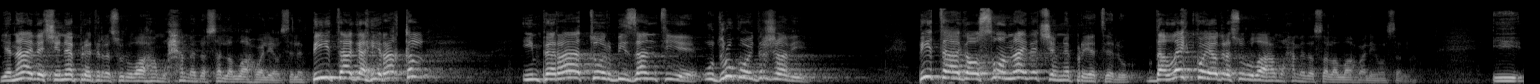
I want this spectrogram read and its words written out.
je najveći neprijatelj Rasulullaha Muhammeda sallallahu alaihi wa sallam. Pita ga Hirakl, imperator Bizantije u drugoj državi, pita ga o svom najvećem neprijatelju. Daleko je od Rasulullaha Muhammeda sallallahu alaihi wa sallam. I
